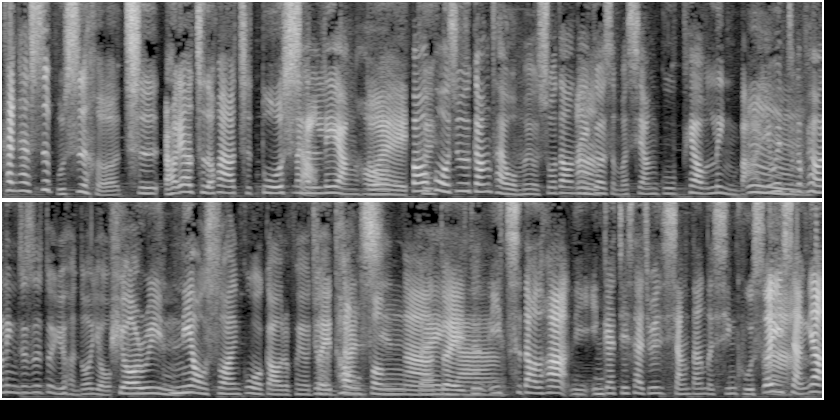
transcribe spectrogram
看看适不适合吃。然后要吃的话，要吃多少量哈？对，包括就是刚才我们有说到那个什么香菇嘌呤吧，因为这个嘌呤就是对于很多有 purine 尿酸过高的朋友就很痛风啊，对，一吃到的话，你应该接下来就会相当的辛苦。所以想要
